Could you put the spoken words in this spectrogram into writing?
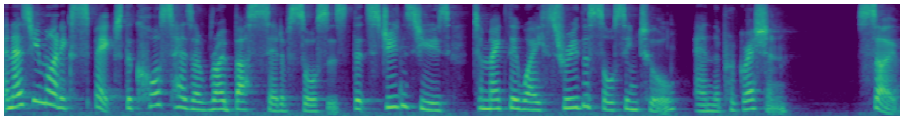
and as you might expect, the course has a robust set of sources that students use to make their way through the sourcing tool and the progression. So,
